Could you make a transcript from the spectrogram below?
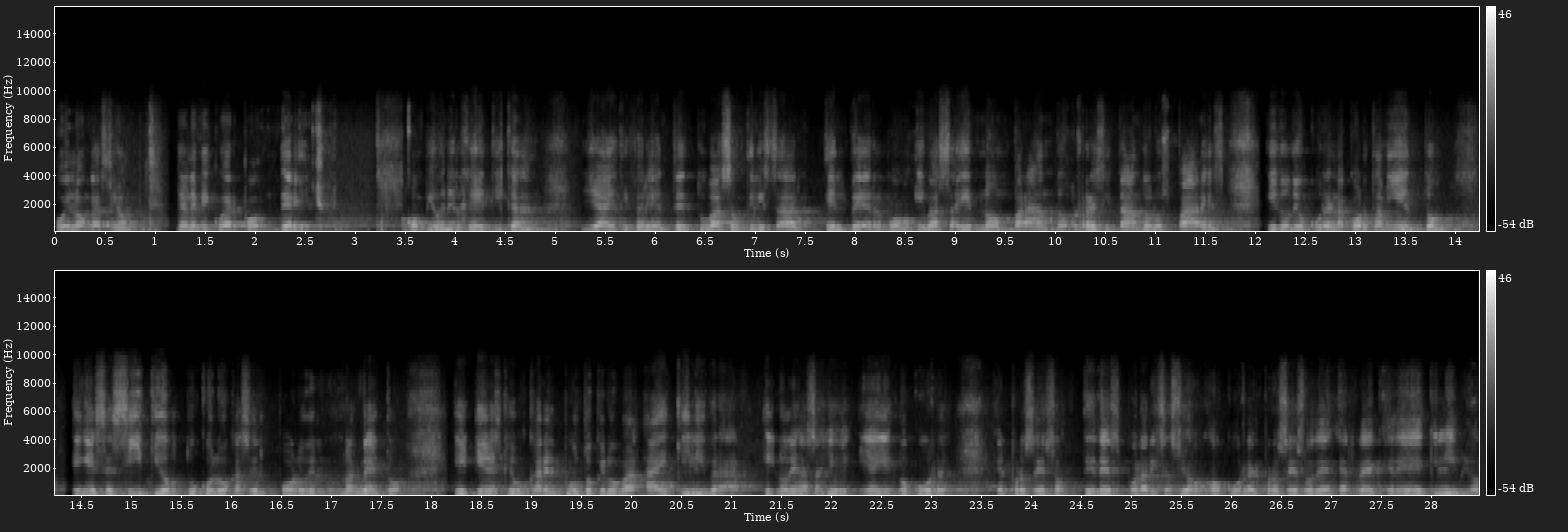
o elongación del hemicuerpo derecho. Con bioenergética ya es diferente. Tú vas a utilizar el verbo y vas a ir nombrando, recitando los pares y donde ocurre el acortamiento, en ese sitio tú colocas el polo del magneto y tienes que buscar el punto que lo va a equilibrar y lo dejas allí y ahí ocurre el proceso de despolarización, ocurre el proceso de, de equilibrio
